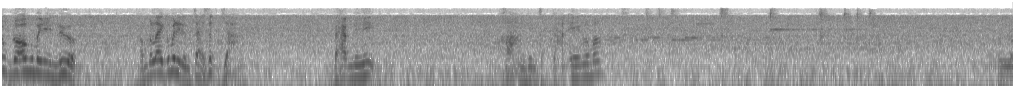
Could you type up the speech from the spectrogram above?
ลูกน้องก็ไม่ได้เรื่องทำอะไรก็ไม่ได้ดังใจสักอย่าง แบบนี้ข้างต้องจัดการเองแล้วมั้งฮัลโหล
